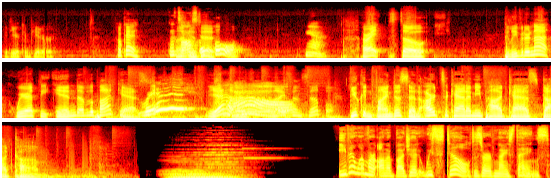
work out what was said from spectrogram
with your computer. Okay. That's That is awesome. Cool. yeah. All right. So, believe it or not, we're at the end of the podcast. Really? Yeah. Wow. Nice and simple. You can find us at artsacademypodcast.com. Even when we're on a budget, we still deserve nice things.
